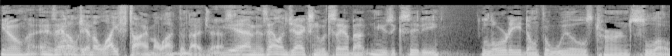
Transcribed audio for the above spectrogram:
You know, as in Alan, a, in a lifetime, a lot to digest. Yeah, and as Alan Jackson would say about Music City, Lordy, don't the wheels turn slow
